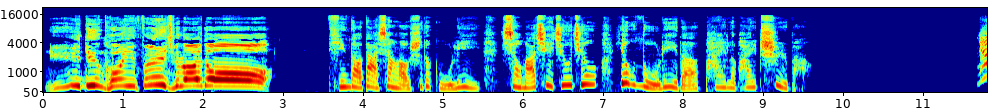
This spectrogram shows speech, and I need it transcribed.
你一定可以飞起来的。听到大象老师的鼓励，小麻雀啾啾又努力的拍了拍翅膀。啊哈！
